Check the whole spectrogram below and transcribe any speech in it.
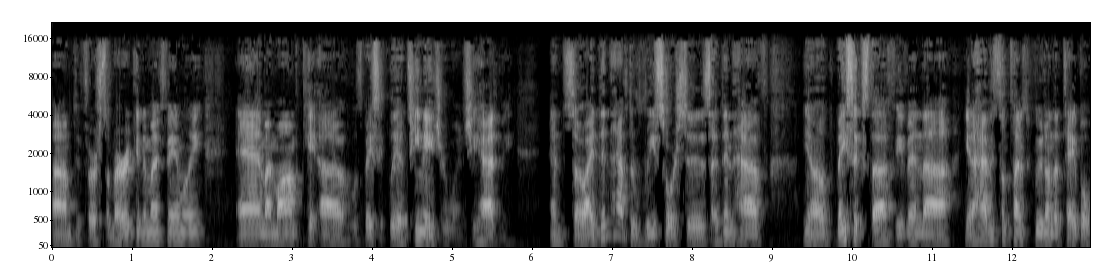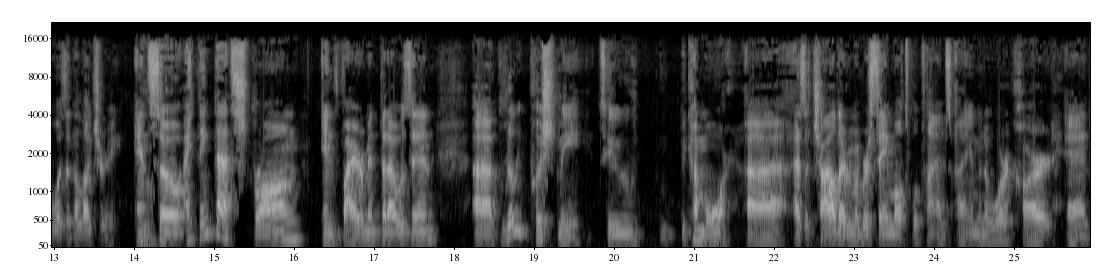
I'm the first American in my family, and my mom uh, was basically a teenager when she had me. And so I didn't have the resources. I didn't have, you know, basic stuff. Even, uh, you know, having sometimes food on the table wasn't a luxury. And mm-hmm. so I think that strong environment that I was in uh, really pushed me to become more. Uh, as a child, I remember saying multiple times, I am going to work hard and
